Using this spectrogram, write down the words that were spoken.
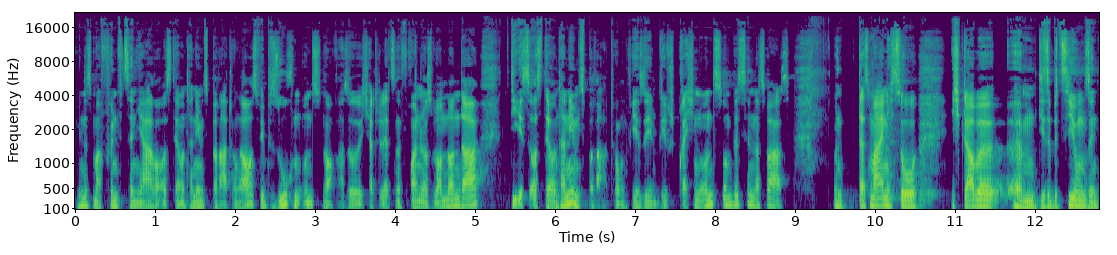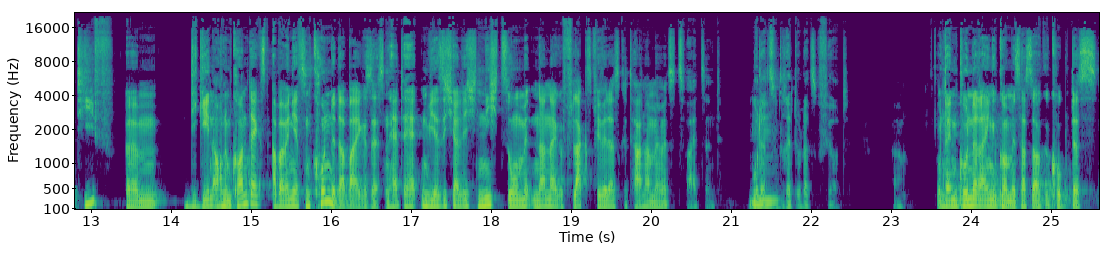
mindestens mal 15 Jahre aus der Unternehmensberatung raus. Wir besuchen uns noch. Also ich hatte letztens eine Freundin aus London da, die ist aus der Unternehmensberatung. Wir sehen, wir sprechen uns so ein bisschen, das war's. Und das meine ich so, ich glaube, ähm, diese Beziehungen sind tief. Ähm, die gehen auch in einem Kontext, aber wenn jetzt ein Kunde dabei gesessen hätte, hätten wir sicherlich nicht so miteinander geflaxt, wie wir das getan haben, wenn wir zu zweit sind. Oder mhm. zu dritt oder zu viert. Ja. Und wenn ein Kunde reingekommen ist, hast du auch geguckt, dass,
